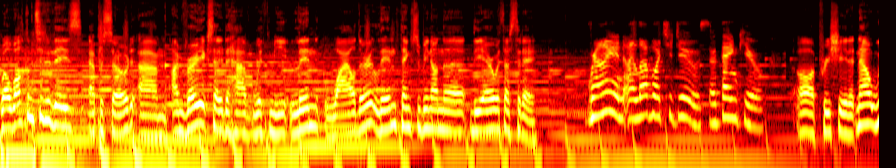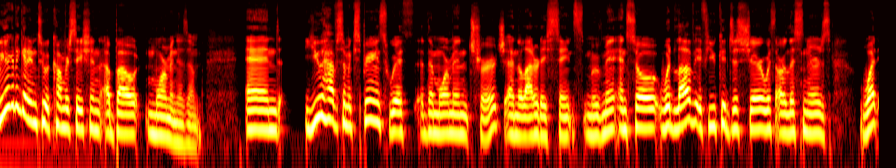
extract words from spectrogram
Well, welcome to today's episode. Um, I'm very excited to have with me Lynn Wilder. Lynn, thanks for being on the, the air with us today. Ryan, I love what you do, so thank you. Oh, appreciate it. Now, we are going to get into a conversation about Mormonism. And you have some experience with the Mormon church and the Latter day Saints movement. And so, would love if you could just share with our listeners what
